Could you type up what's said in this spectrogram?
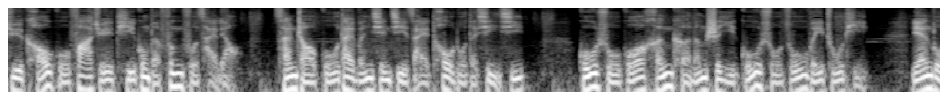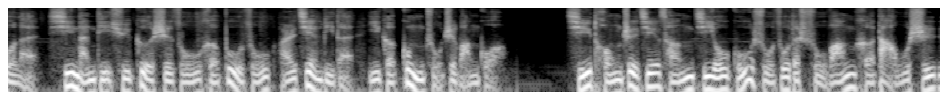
据考古发掘提供的丰富材料，参照古代文献记载透露的信息，古蜀国很可能是以古蜀族为主体。联络了西南地区各氏族和部族而建立的一个共主制王国，其统治阶层即由古蜀族的蜀王和大巫师，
